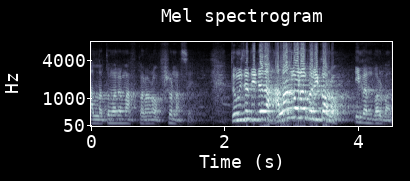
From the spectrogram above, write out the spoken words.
আল্লাহ তোমার মাফ করার অপশন আছে। তুমি যদি এটা হালাল মনে করি করো ইমান বরবাদ।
